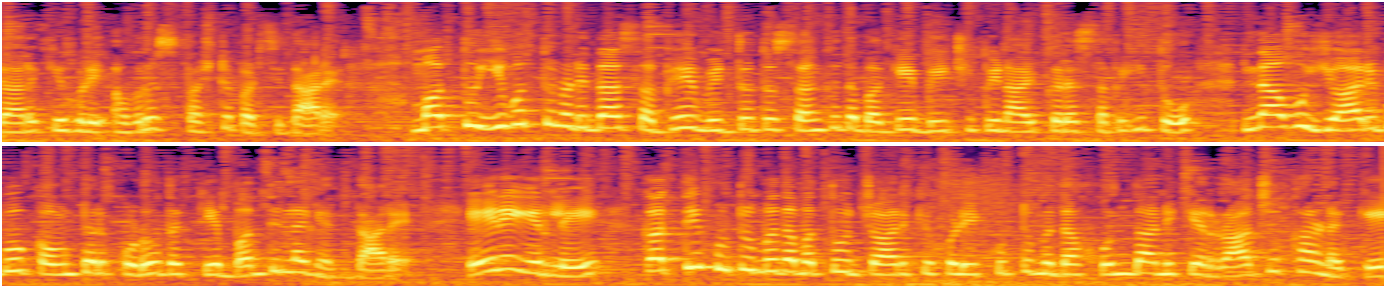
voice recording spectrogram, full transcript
ಜಾರಕಿಹೊಳಿ ಅವರು ಸ್ಪಷ್ಟಪಡಿಸಿದ್ದಾರೆ. ಮತ್ತು ಇವತ್ತು ನಡೆದ ಸಭೆ ವಿದ್ಯುತ್ ಸಂಘದ ಬಗ್ಗೆ ಬಿಜೆಪಿ ನಾಯಕರ ಸಭೆ ಇದ್ದು, ನಾವು ಯಾರಿಗೂ ಕೌಂಟರ್ ಕೊಡೋದಕ್ಕೆ ಬಂದಿಲ್ಲ ಎಂದಿದ್ದಾರೆ. ಏನೇ ಇರಲಿ, ಕತ್ತಿ ಕುಟುಂಬದ ಮತ್ತು ಜಾರಕಿಹೊಳಿ ಕುಟುಂಬದ ಹೊಂದಾಣಿಕೆ ರಾಜಕಾರಣಕ್ಕೆ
